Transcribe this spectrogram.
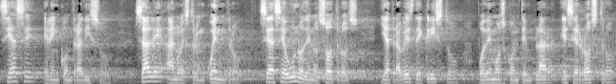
se hace el encontradizo, sale a nuestro encuentro, se hace uno de nosotros y a través de Cristo podemos contemplar ese rostro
